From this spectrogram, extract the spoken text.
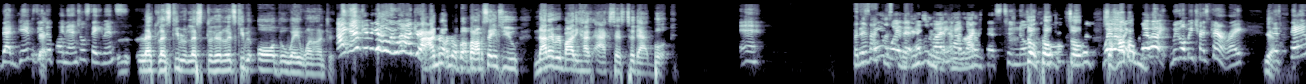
that gives you the financial statements. Let's let's keep it let's let's keep it all the way 100. I am giving it away 100. I know, no, but, but I'm saying to you, not everybody has access to that book. Eh. but the they've same way to the that everybody has lot of- access to knowing. So so who- so wait, so wait, how wait, about wait, wait, wait. We're gonna be transparent, right? Yeah. The same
